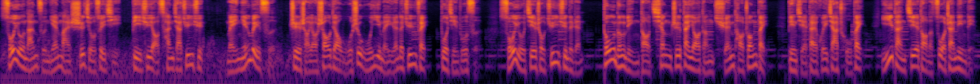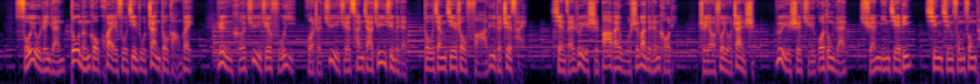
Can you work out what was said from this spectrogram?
所有男子年满十九岁起，必须要参加军训，每年为此至少要烧掉五十五亿美元的军费。不仅如此，所有接受军训的人都能领到枪支弹药等全套装备，并且带回家储备。一旦接到了作战命令，所有人员都能够快速进入战斗岗位。任何拒绝服役或者拒绝参加军训的人都将接受法律的制裁。现在瑞士八百五十万的人口里，只要说有战事，瑞士举国动员，全民皆兵，轻轻松松的。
